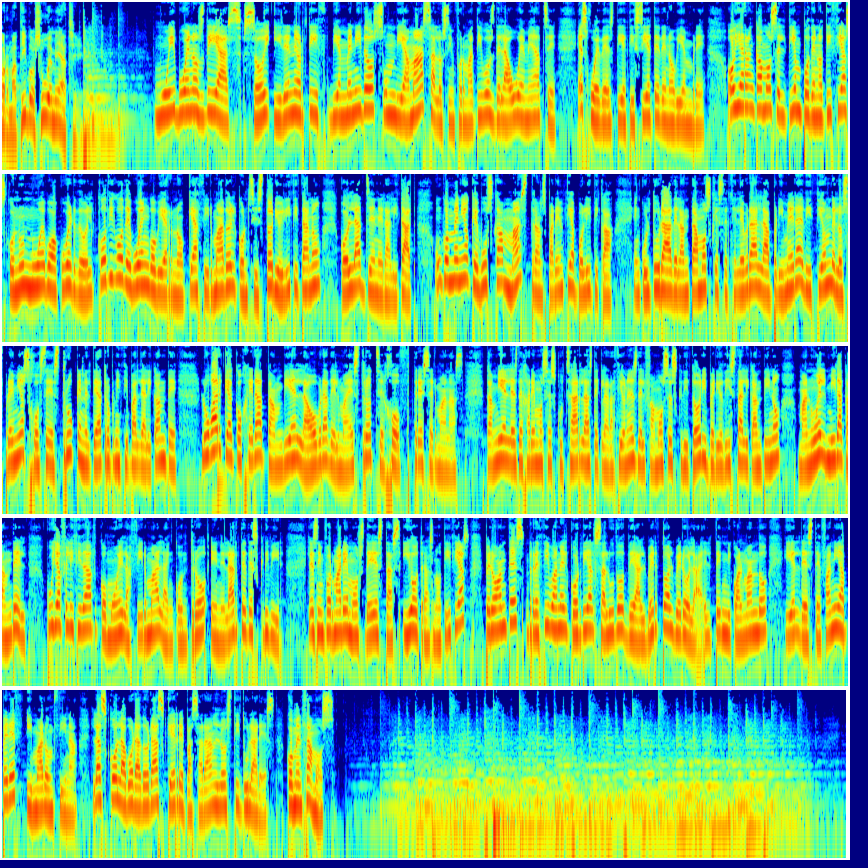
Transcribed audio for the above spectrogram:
Informativos UMH. Muy buenos días, soy Irene Ortiz. Bienvenidos un día más a los informativos de la UMH. Es jueves 17 de noviembre. Hoy arrancamos el tiempo de noticias con un nuevo acuerdo, el Código de Buen Gobierno, que ha firmado el consistorio ilicitano con la Generalitat, un convenio que busca más transparencia política. En Cultura adelantamos que se celebra la primera edición de los premios José Struck en el Teatro Principal de Alicante, lugar que acogerá también la obra del maestro Chekhov, Tres Hermanas. También les dejaremos escuchar las declaraciones del famoso escritor y periodista alicantino Manuel Mira Candel, cuya felicidad, como él afirma, la encontró en el arte de escribir. Les informaremos de estas y otras noticias, pero antes reciban el cordial saludo de Alberto Alberola, el técnico al mando, y el de Estefanía Pérez y Maroncina, las colaboradoras que repasarán los titulares. Comenzamos.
